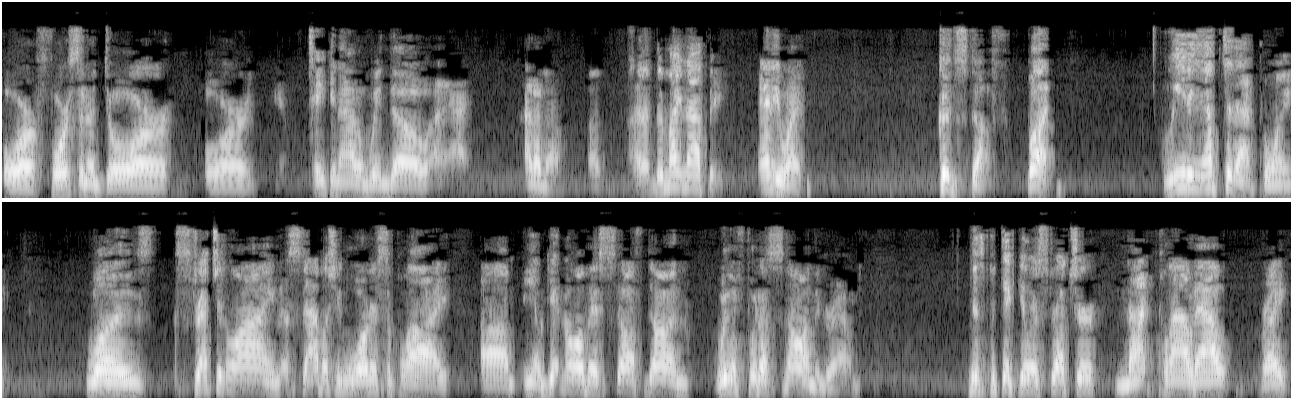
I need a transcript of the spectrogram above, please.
or forcing a door or taking out a window. I, I, I don't know. Uh, I, there might not be. Anyway, good stuff. But leading up to that point was stretching line, establishing water supply, um, you know, getting all this stuff done with a foot of snow on the ground. This particular structure, not plowed out, right?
